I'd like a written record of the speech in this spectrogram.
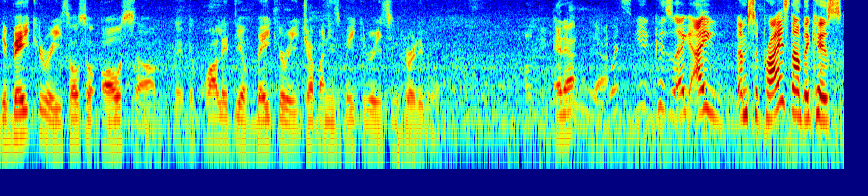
the bakery is also awesome. The, the quality of bakery, Japanese bakery is incredible. And yeah. Because I, I I'm surprised now because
